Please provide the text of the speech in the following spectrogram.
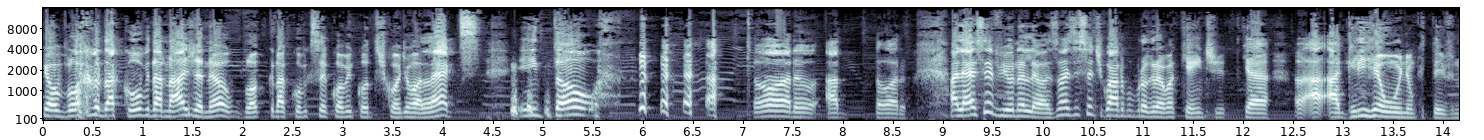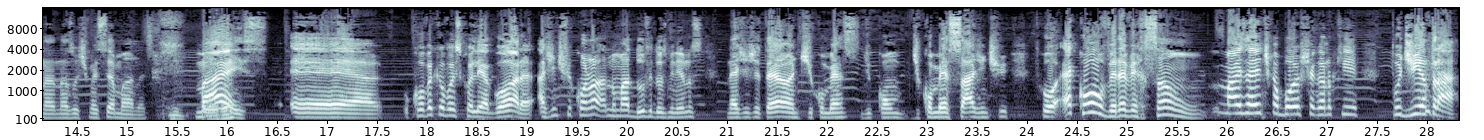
que é o bloco da couve da Naja, né? O bloco da couve que você come enquanto esconde o Rolex. Então. adoro, adoro. Aliás, você viu, né, Leoz? Mas isso a gente guarda pro programa quente, que é a, a Glee Reunion que teve na- nas últimas semanas. Mas, é. O cover que eu vou escolher agora, a gente ficou numa dúvida, os meninos, né? A gente até antes de, come de, com- de começar, a gente ficou, é cover, é versão, mas aí a gente acabou chegando que podia entrar.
